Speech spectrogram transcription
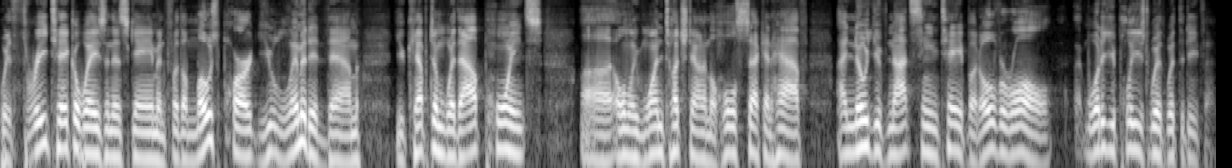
with three takeaways in this game, and for the most part, you limited them. You kept them without points, uh, only one touchdown in the whole second half. I know you've not seen tape, but overall, what are you pleased with with the defense?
